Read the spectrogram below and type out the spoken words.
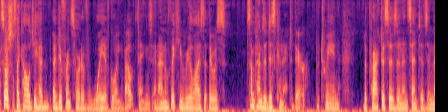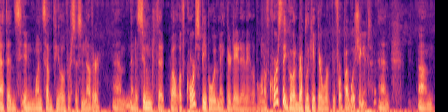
social psychology had a different sort of way of going about things, and I don't think he realized that there was sometimes a disconnect there between the practices and incentives and methods in one subfield versus another, um, and assumed that, well, of course people would make their data available, and of course they'd go and replicate their work before publishing it. And um,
